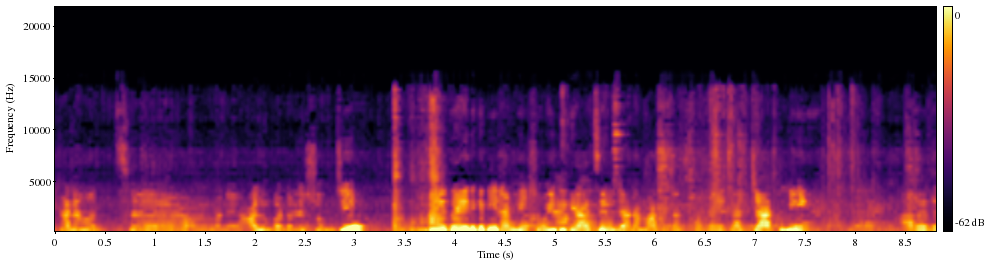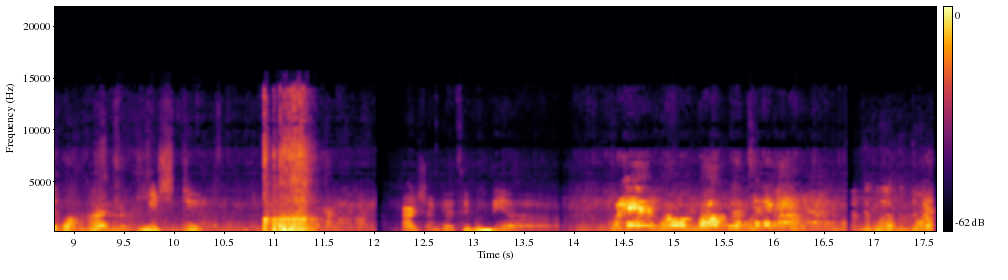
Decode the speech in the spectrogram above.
এখানে হচ্ছে মানে আলু পটলের সবজি যেহেতু এইদিকে নিরামিষ ওইদিকে আছে যারা মাছ টাছ খাবে এটা চাটনি আর ওই দেখো আর মিষ্টি। আর সঙ্গে আছে বুন্দিয়া দেবো দুটো না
